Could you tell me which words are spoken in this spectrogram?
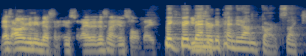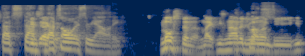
That's I don't even think that's an insult. Like, that's not an insult. Like Big big men are dependent on guards. Like that's that's that's always the reality. most of them. Like he's not a Joel. Embiid. He,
